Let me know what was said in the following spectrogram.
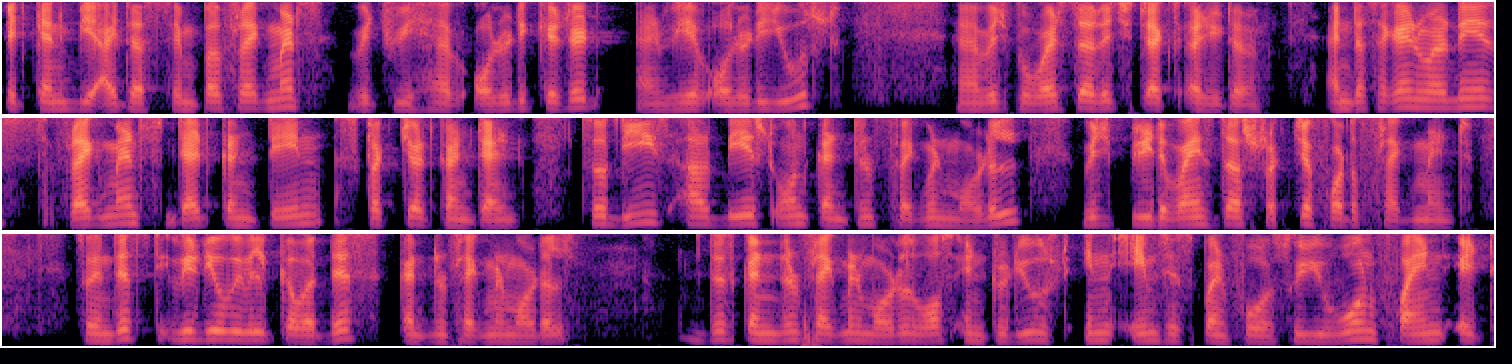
It can be either simple fragments which we have already created and we have already used uh, which provides the rich text editor. And the second one is fragments that contain structured content. So these are based on content fragment model which predefines the structure for the fragment. So in this video we will cover this content fragment model. This content fragment model was introduced in AEM 6.4, so you won't find it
